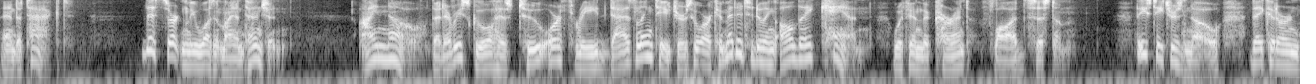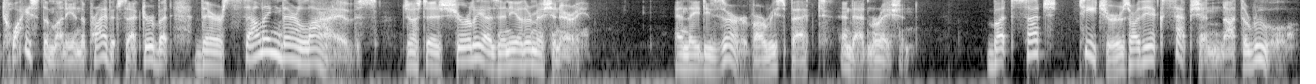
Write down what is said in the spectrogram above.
and attacked. This certainly wasn't my intention. I know that every school has two or three dazzling teachers who are committed to doing all they can within the current flawed system. These teachers know they could earn twice the money in the private sector, but they're selling their lives just as surely as any other missionary and they deserve our respect and admiration. But such teachers are the exception, not the rule.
